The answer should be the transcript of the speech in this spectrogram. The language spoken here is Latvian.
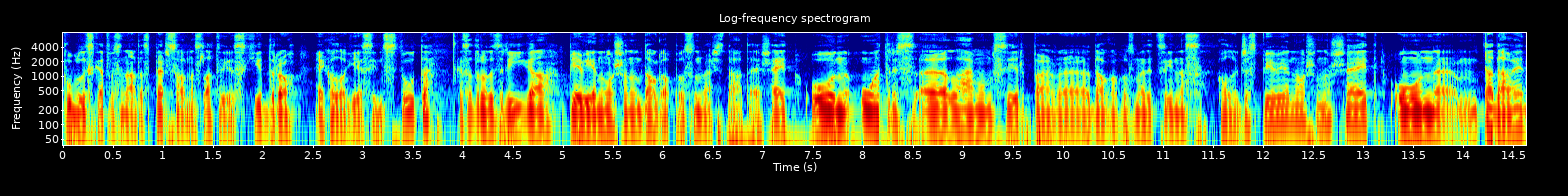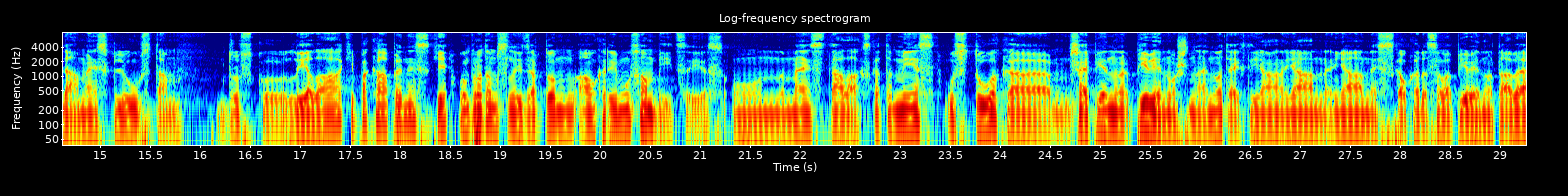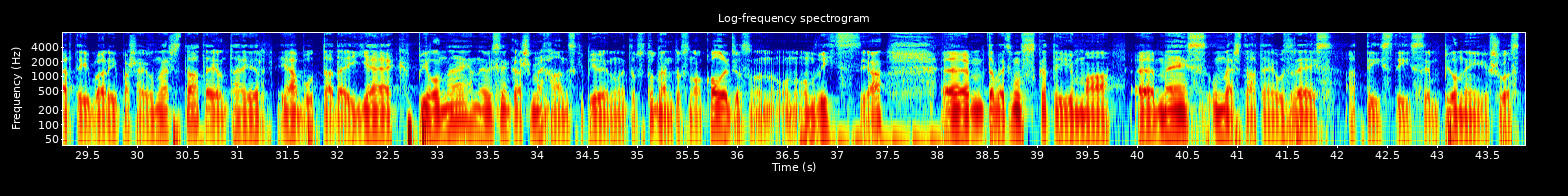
publiski atvasinātas personas Latvijas Hidroekoloģijas institūta, kas atrodas Rīgā, pievienošanu Daugopils universitātē šeit. Un otrs uh, lēmums ir par uh, Daugopils medicīnas koledžas pievienošanu šeit. Un um, tādā veidā mēs kļūstam drusku lielāki, pakāpeniski, un, protams, līdz ar to aug arī mūsu ambīcijas. Un mēs tālāk skatāmies uz to, ka šai pievienošanai noteikti jā, jā, jānes kaut kāda sava pievienotā vērtība arī pašai universitātei, un tā ir jābūt tādai jēgpilnai, nevis vienkārši mehāniski pievienot studentus no koledžas un, un, un viss. Ja? Um, tāpēc mūsu skatījumā um, mēs universitātē uzreiz attīstīsim pilnīgi šos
